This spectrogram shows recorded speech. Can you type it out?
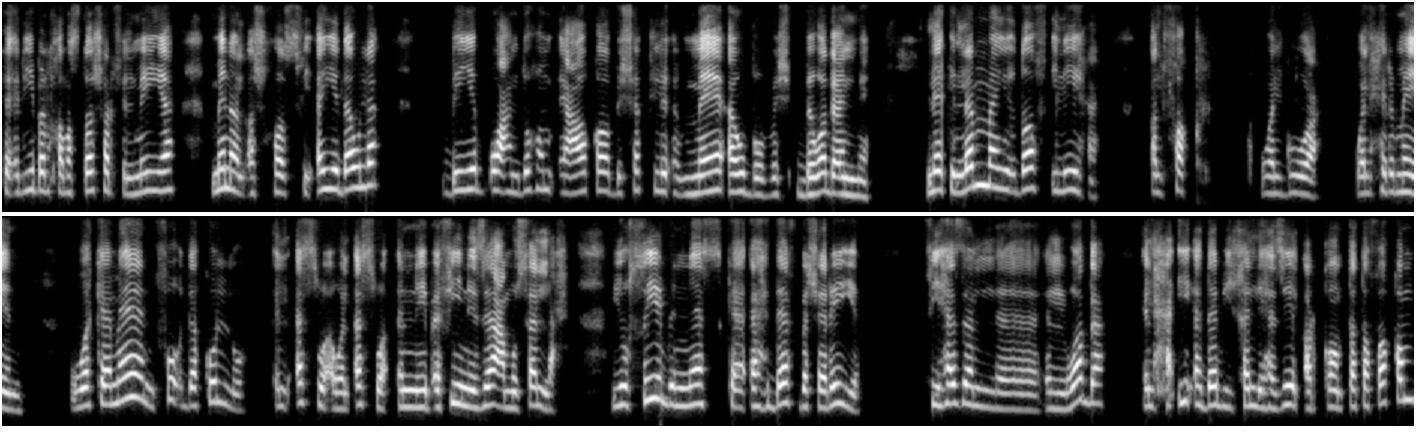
تقريبا 15% من الأشخاص في أي دولة بيبقوا عندهم إعاقة بشكل ما بش- بوضع ما. لكن لما يضاف إليها الفقر والجوع والحرمان وكمان فوق ده كله الأسوأ والأسوأ إن يبقى فيه نزاع مسلح يصيب الناس كأهداف بشرية في هذا ال- الوضع الحقيقة ده بيخلي هذه الأرقام تتفاقم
